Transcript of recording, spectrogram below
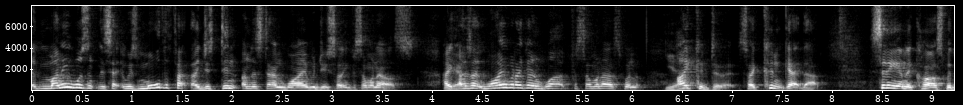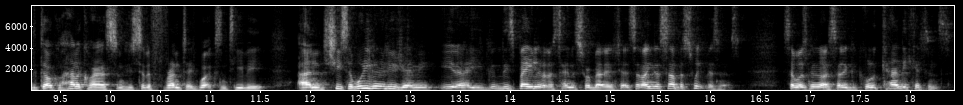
I, money wasn't this. It was more the fact that I just didn't understand why I would do something for someone else. I, I was like, why would I go and work for someone else when I could do it? So I couldn't get that. Sitting in a class with a girl called Hannah Harrison, who's still a friend, of works in TV, and she said, "What are you going to do, Jamie? You know, you, these bailiffs." I was telling the story about it. I said, "I'm going to set up a sweet business." So what's going on? I said, "I could call it Candy Kittens."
